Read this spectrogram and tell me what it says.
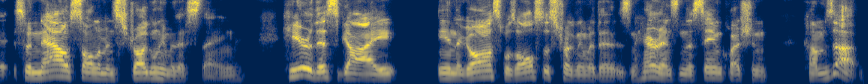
Eh, So now Solomon's struggling with this thing. Here, this guy in the gospel Gospels also struggling with his inheritance, and the same question comes up.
